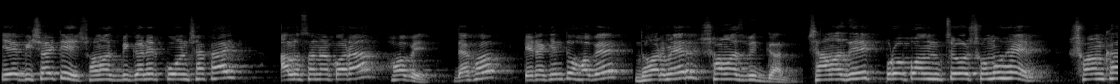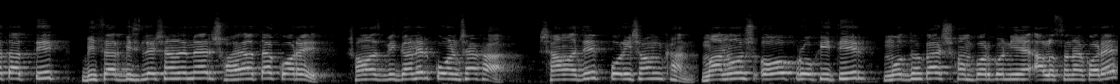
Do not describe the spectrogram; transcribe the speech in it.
এ বিষয়টি সমাজবিজ্ঞানের কোন শাখায় আলোচনা করা হবে? দেখো, এটা কিন্তু হবে ধর্মের সমাজবিজ্ঞান। সামাজিক প্রপঞ্চ সমূহের সংখ্যাতাত্ত্বিক বিচার বিশ্লেষণের সহায়তা করে সমাজবিজ্ঞানের কোন শাখা? সামাজিক পরিসংখ্যান। মানুষ ও প্রকৃতির মধ্যকার সম্পর্ক নিয়ে আলোচনা করে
